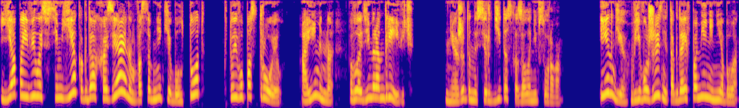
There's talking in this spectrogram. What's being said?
я появилась в семье, когда хозяином в особняке был тот, кто его построил, а именно Владимир Андреевич. Неожиданно сердито сказала Невзорова. Инги в его жизни тогда и в помине не было.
